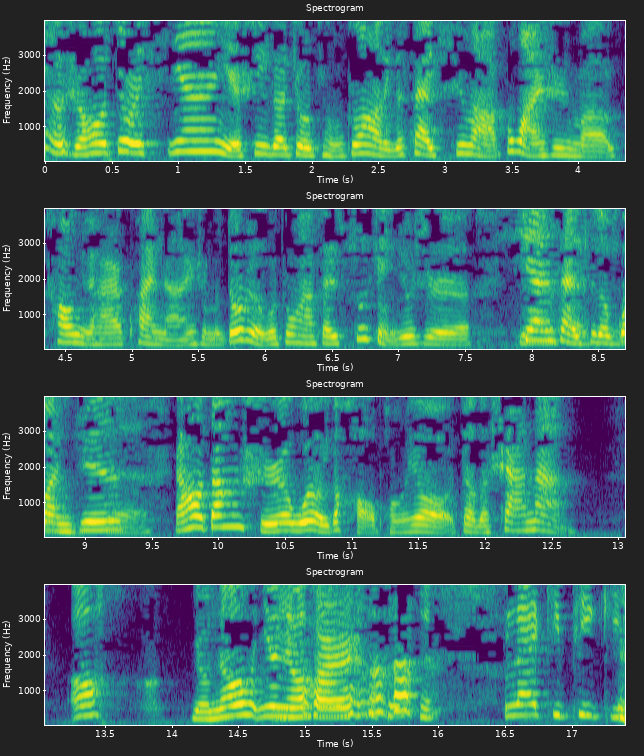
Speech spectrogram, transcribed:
那个时候就是西安也是一个就是挺重要的一个赛区嘛，不管是什么超女还是快男什么，都是有个重要赛区。苏醒就是西安赛区的冠军。然后当时我有一个好朋友叫做莎娜哦，You know you know her。，Blacky Picky，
